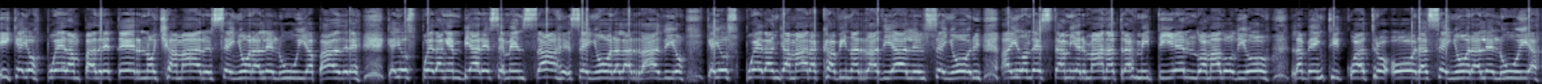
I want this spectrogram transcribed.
Y que ellos puedan puedan, Padre eterno, llamar, Señor, aleluya, Padre, que ellos puedan enviar ese mensaje, Señor, a la radio, que ellos puedan llamar a cabina radial, el Señor, ahí donde está mi hermana transmitiendo, amado Dios, las 24 horas, Señor, aleluya,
